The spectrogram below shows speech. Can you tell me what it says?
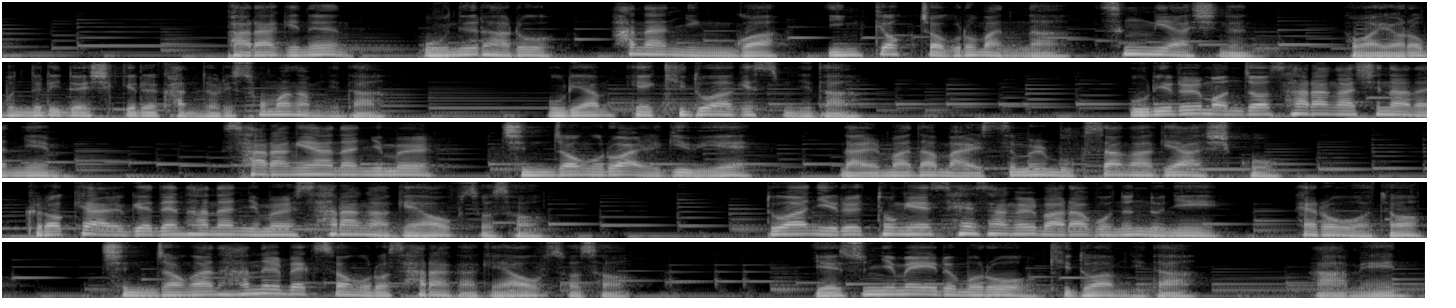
바라기는 오늘 하루 하나님과 인격적으로 만나 승리하시는 저와 여러분들이 되시기를 간절히 소망합니다. 우리 함께 기도하겠습니다. 우리를 먼저 사랑하신 하나님, 사랑의 하나님을 진정으로 알기 위해 날마다 말씀을 묵상하게 하시고, 그렇게 알게 된 하나님을 사랑하게 하옵소서. 또한 이를 통해 세상을 바라보는 눈이 해로워져 진정한 하늘 백성으로 살아가게 하옵소서. 예수님의 이름으로 기도합니다. 아멘.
